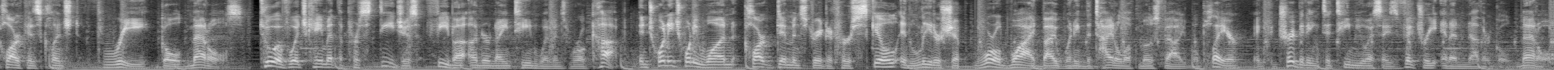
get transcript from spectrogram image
Clark has clinched three gold medals, two of which came at the prestigious FIBA Under 19 Women's World Cup. In 2021, Clark demonstrated her skill and leadership worldwide by winning the title of Most Valuable Player and contributing to Team USA's victory in another gold medal.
